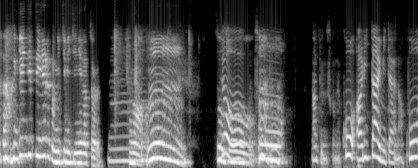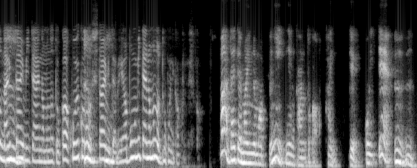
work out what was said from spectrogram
現実入れるとみちみちになっちゃううーんかな。うん。そうじゃあ、そう。そうんうんの、なんていうんですかね、こうありたいみたいな、こうなりたいみたいなものとか、こういうことをしたいみたいな野望みたいなものはどこに書くんですか？まあ、大体マインドマップに年間とか書いておいて、うんうん。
